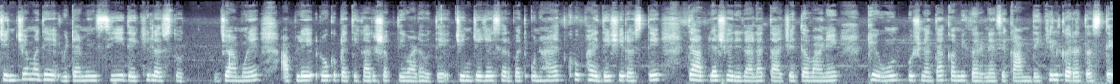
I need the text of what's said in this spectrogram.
चिंचेमध्ये विटॅमिन सी देखील असतो. ज्यामुळे आपले रोगप्रतिकार शक्ती वाढवते. चिंचेचे सरबत उन्हाळ्यात खूप फायदेशीर असते. ते आपल्या शरीराला ताजेतवाने ठेवून उष्णता कमी करण्याचे काम देखील करत असते.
